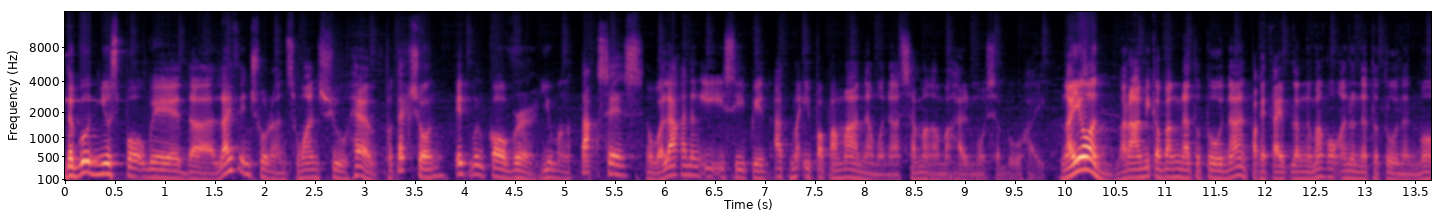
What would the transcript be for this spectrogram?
The good news po with uh, life insurance, once you have protection, it will cover yung mga taxes na wala ka nang iisipin at maipapamana mo na sa mga mahal mo sa buhay. Ngayon, marami ka bang natutunan? Pakitype lang naman kung ano natutunan mo.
